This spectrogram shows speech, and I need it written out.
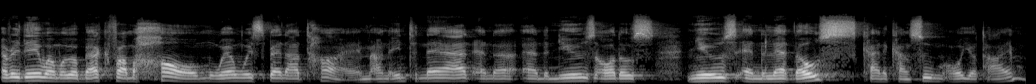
Every day when we go back from home, when we spend our time on the internet and, uh, and the news, all those news, and let those kind of consume all your time.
